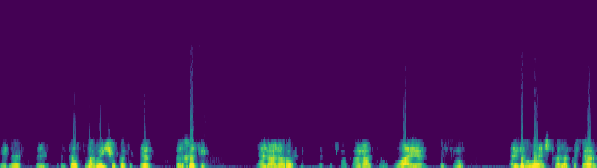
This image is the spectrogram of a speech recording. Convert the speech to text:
تريدها الكاستمر ما يشوفك. أنت بالخفي. يعني أنا أروح مكانات هواية بالسوق ألقى هواية اشكال أكو سعر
